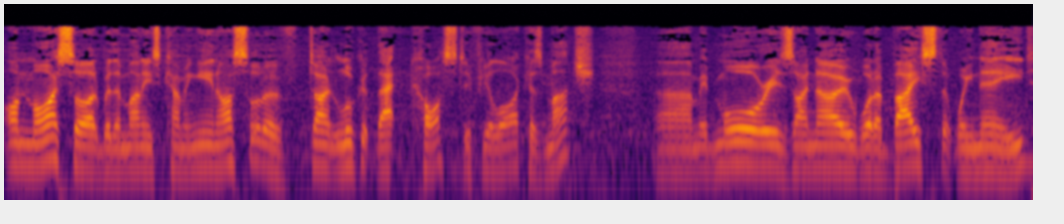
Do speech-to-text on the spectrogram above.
On my side, where the money's coming in, I sort of don't look at that cost, if you like, as much. Um, it more is I know what a base that we need,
